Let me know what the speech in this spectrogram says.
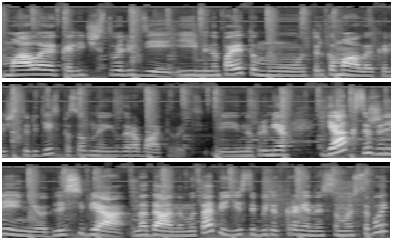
малое количество людей. И именно поэтому только малое количество людей способно их зарабатывать. И, например, я, к сожалению, для себя на данном этапе, если быть откровенной с самой собой,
